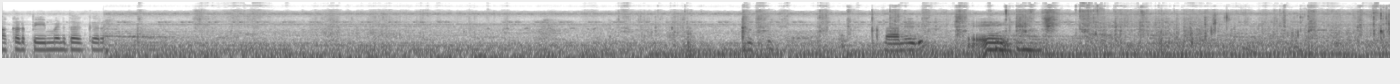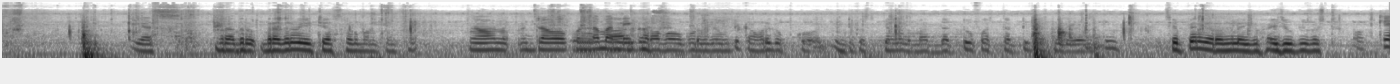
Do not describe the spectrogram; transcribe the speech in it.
అక్కడ పేమెంట్ దగ్గర. నానేడు. ఎస్ బ్రదర్ బ్రదర్ వెయిట్ చేస్తాడు మన కోసం అవును నిద్ర అవ్వకుండా మరి నీకు. ఖరాబ్ అవ్వకూడదు కాబట్టి కవర్ కప్పుకోవాలి. ఇంటికి వస్తే పిల్లలు మరి దట్టు ఫస్ట్ థర్టీ ఫస్ట్ కాబట్టి చెప్పాను కదా రంగులు అవి అవి చూపి ఫస్ట్ ఓకే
